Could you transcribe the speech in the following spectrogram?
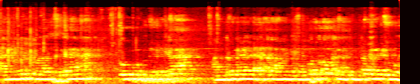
आणि म्हणून तुम्हाला सगळ्यांना खूप खूप शुभेच्छा आमचा वेळ आता आम्ही संपवतो कारण तुमचा वेळ सुरू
